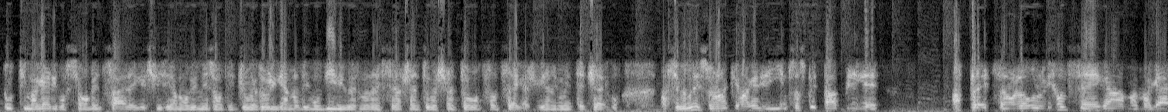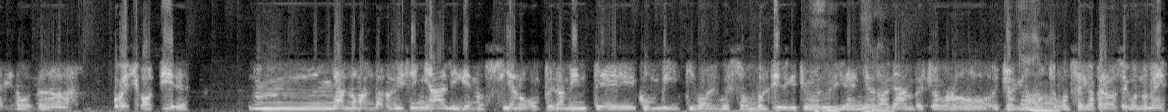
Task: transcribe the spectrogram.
tutti magari possiamo pensare che ci siano che ne so, dei giocatori che hanno dei motivi per non essere al 100% con Fonseca, ci viene in mente Geco, ma secondo me sono anche magari degli insospettabili che apprezzano il lavoro di Fonseca, ma magari non, come si può dire, mh, mm, hanno mandato dei segnali che non siano completamente convinti. Poi questo non vuol dire che i giocatori tirano indietro la gamba e giocano, giochino no, contro Fonseca, però secondo me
